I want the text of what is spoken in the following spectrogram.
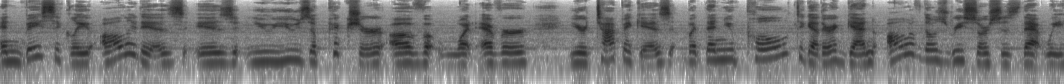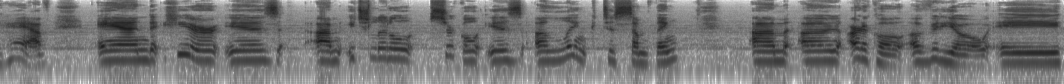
And basically all it is, is you use a picture of whatever your topic is, but then you pull together again all of those resources that we have. And here is um, each little circle is a link to something um, an article, a video, a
